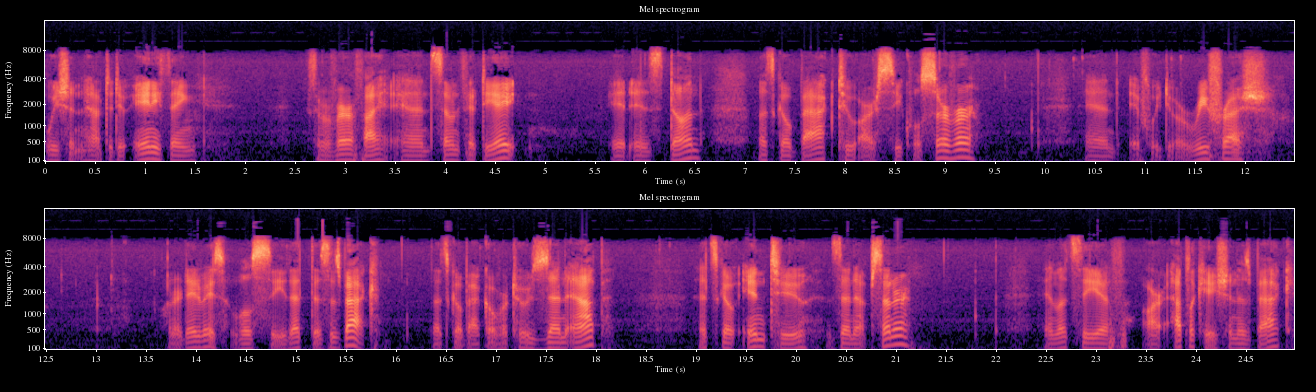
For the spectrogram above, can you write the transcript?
we shouldn't have to do anything except for verify and 758 it is done. Let's go back to our SQL server and if we do a refresh on our database we'll see that this is back. Let's go back over to XenApp let's go into XenApp Center and let's see if our application is back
